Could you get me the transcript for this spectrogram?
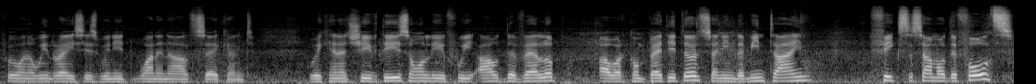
If we want to win races, we need one and a half second. We can achieve this only if we outdevelop our competitors and in the meantime fix some of the faults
